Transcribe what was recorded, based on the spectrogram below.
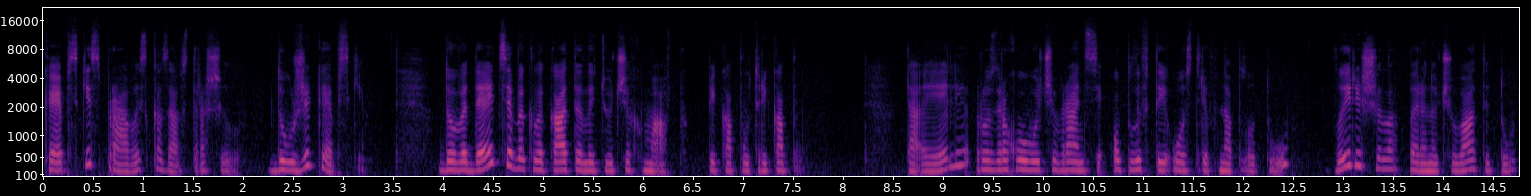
Кепські справи, сказав Страшило. Дуже кепські. Доведеться викликати летючих мавп пікапу трікапу. Та Елі, розраховуючи вранці опливти острів на плоту, вирішила переночувати тут,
